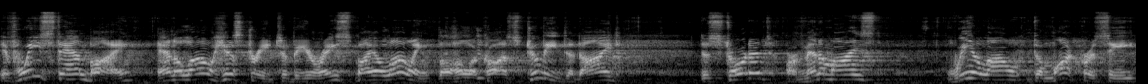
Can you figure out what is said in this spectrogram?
If we stand by and allow history to be erased by allowing the Holocaust to be denied, distorted, or minimized, we allow democracy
